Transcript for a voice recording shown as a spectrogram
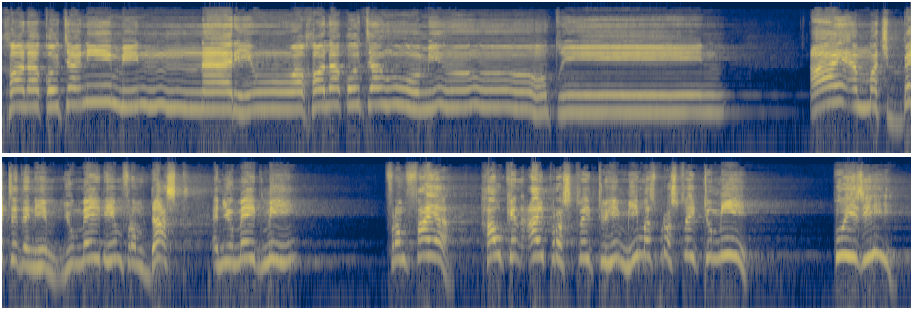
خلقتني من نار وخلقته من طين I am much better than him. You made him from dust and you made me from fire. How can I prostrate to him? He must prostrate to me. Who is he?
